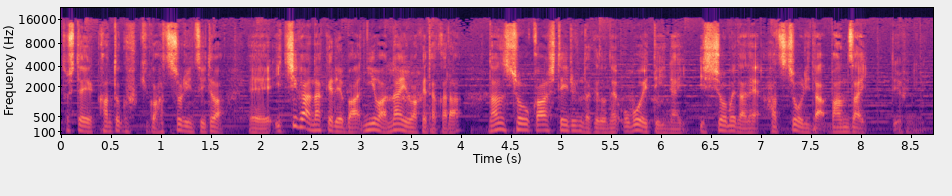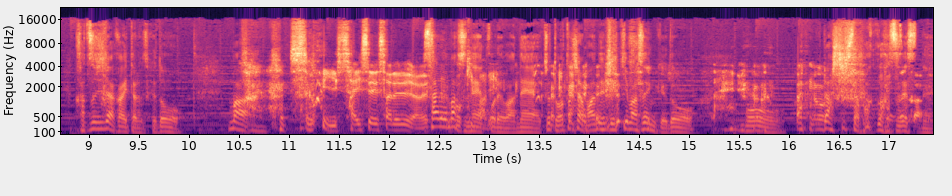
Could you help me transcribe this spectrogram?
そして監督復帰後初勝利については、えー1がなければ2はないわけだから何勝かしているんだけどね覚えていない1勝目だね初勝利だ万歳っていうふうに活字では書いてあるんですけどまあ すごい再生されるじゃないですかされますねこれはね。ちょっと私は真似できませんけど もうらしさ爆発ですね。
